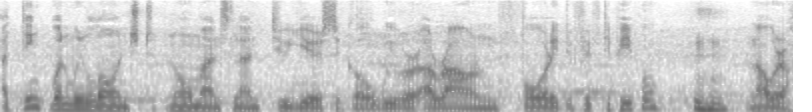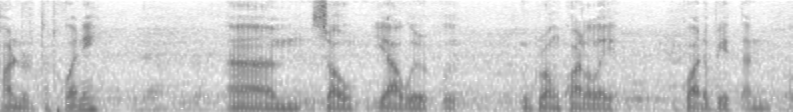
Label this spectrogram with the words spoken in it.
I think when we launched No Man's Land two years ago, we were around 40 to 50 people. Mm-hmm. Now we're 120. Um, so yeah, we're, we- we've grown quite a li- quite a bit, and uh,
